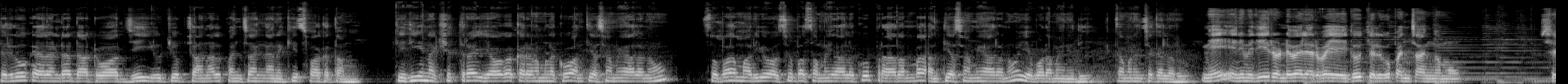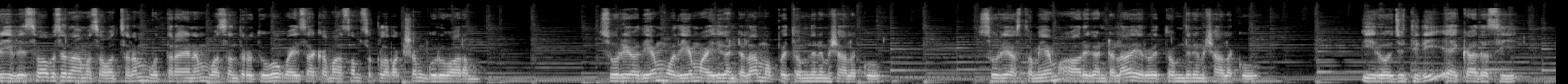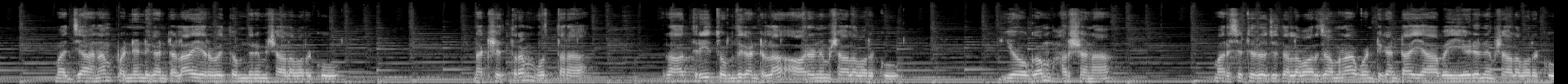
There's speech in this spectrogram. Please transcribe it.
Telugu calendar dot org YouTube channel పంచాంగానికి స్వాగతం. తిథి నక్షత్ర యోగకరణములకు అంత్య సమయాలను శుభ మరియు అశుభ సమయాలకు ప్రారంభ అంత్య సమయాలను ఇవ్వడమైనది. గమనించగలరు. మే ఎనిమిది రెండు వేల ఇరవై ఐదు తెలుగు పంచాంగము. శ్రీ విశ్వావసునామ సంవత్సరం ఉత్తరాయణం వసంత ఋతువు వైశాఖ మాసం శుక్లపక్షం గురువారం. సూర్యోదయం ఉదయం ఐదు గంటల ముప్పై తొమ్మిది నిమిషాలకు. సూర్యాస్తమయం ఆరు గంటల ఇరవై తొమ్మిది నిమిషాలకు. ఈరోజు తిది ఏకాదశి. మధ్యాహ్నం పన్నెండు గంటల ఇరవై తొమ్మిది నిమిషాల వరకు. నక్షత్రం ఉత్తర. రాత్రి తొమ్మిది గంటల ఆరు నిమిషాల వరకు. యోగం హర్షణ. మరుసటి రోజు తెల్లవారుజామున ఒంటి గంట యాభై ఏడు నిమిషాల వరకు.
